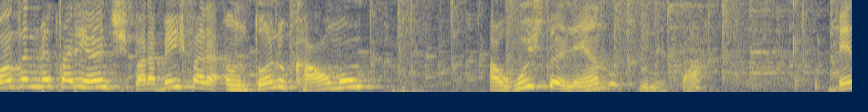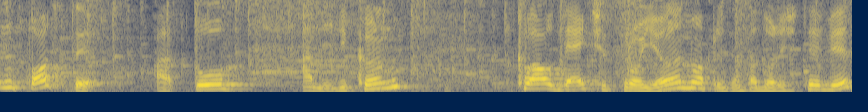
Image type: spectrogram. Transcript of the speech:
Famosos aniversariantes. Parabéns para Antônio Calmon, Augusto Heleno, militar, Ben Foster, ator americano, Claudette Troiano, apresentadora de TV,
